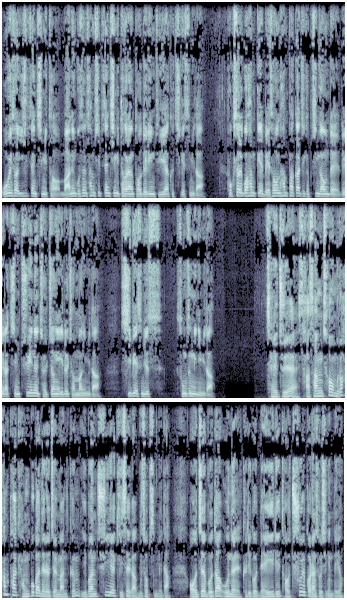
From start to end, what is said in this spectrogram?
5에서 20cm, 많은 곳은 30cm가량 더 내린 뒤에야 그치겠습니다. 폭설과 함께 매서운 한파까지 겹친 가운데 내일 아침 추위는 절정에 이를 전망입니다. CBS 뉴스 송승민입니다. 제주에 사상 처음으로 한파 경보가 내려질 만큼 이번 추위의 기세가 무섭습니다. 어제보다 오늘 그리고 내일이 더 추울 거란 소식인데요.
